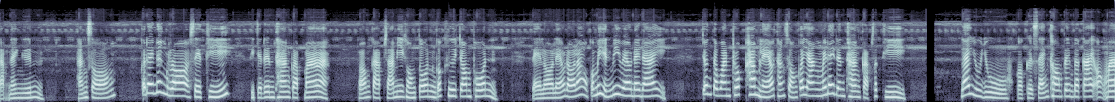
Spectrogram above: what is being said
กับนายเงิน ทั้งสอง ก็ได้นั่งรอเศรษฐีที่จะเดินทางกลับมา พร้อมกับสามีของตนก็คือจอมพล แต่รอแล้วรอเล่าก็ไม่เห็นวี่แววใด ๆ จนตะวันพลบค่ำแล้วทั้งสองก็ยังไม่ได้เดินทางกลับสักที และอยู่ๆก็เกิดแสงทองเปล่งประกายออกมา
